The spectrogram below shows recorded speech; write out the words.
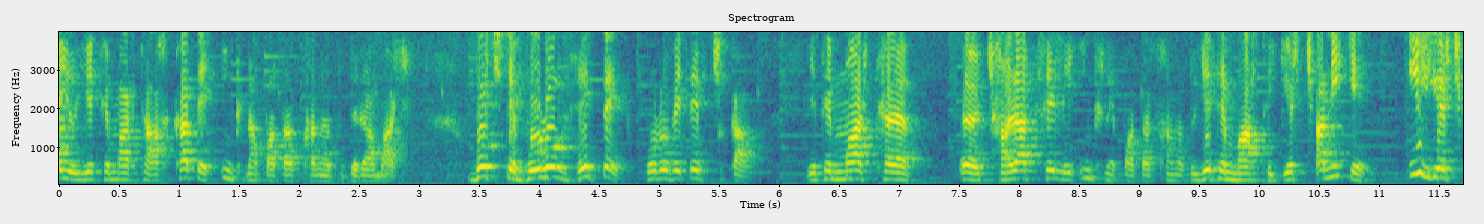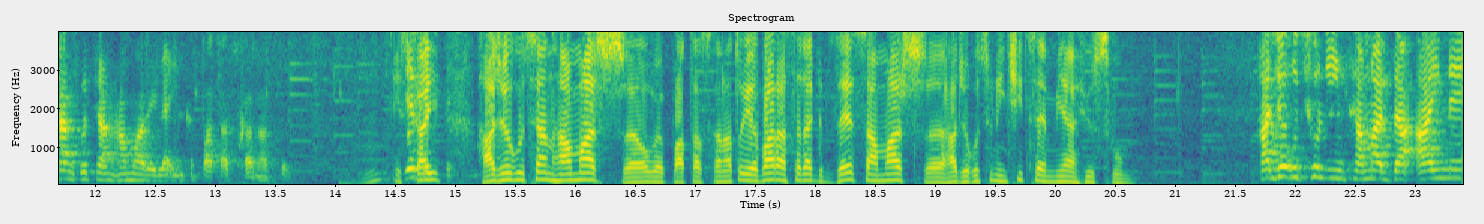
այո եթե մարդը աղքատ է ինքնա պատասխանատու դրա համար ոչ թե որովհետև, որովհետև չկա։ Եթե մարդը չարացել է ինքն է պատասխանատու, եթե մարդը երջանիկ է, իր երջանկության համար էլ է ինքը պատասխանատու։ Իսկ այ հաջողության համար ով է պատասխանատու եւ առասարակ ձեզ համար հաջողություն ինչից է միահյուսվում։ Հաջողությունը ինձ համար դա այն է,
